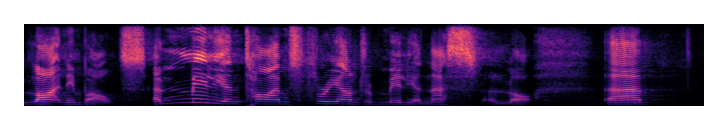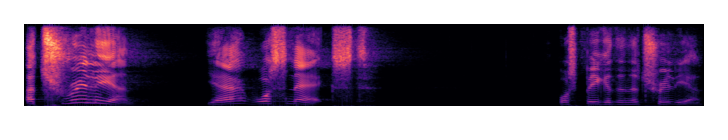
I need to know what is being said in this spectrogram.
lightning bolts. A million times 300 million, that's a lot. Um, a trillion, yeah? What's next? What's bigger than a trillion?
